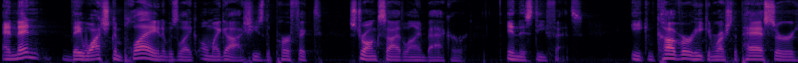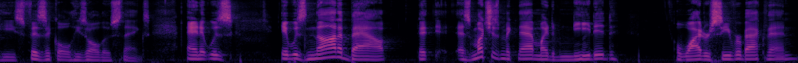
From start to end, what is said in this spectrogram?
And then they watched him play and it was like, "Oh my gosh, he's the perfect strong side linebacker in this defense. He can cover, he can rush the passer, he's physical, he's all those things." And it was it was not about it, as much as McNabb might have needed a wide receiver back then,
